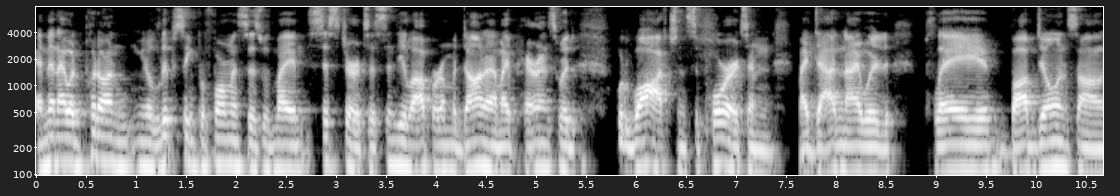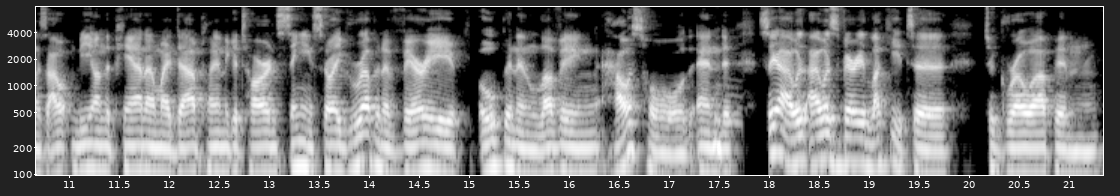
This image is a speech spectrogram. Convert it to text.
And then I would put on, you know, lip sync performances with my sister to Cyndi Lauper and Madonna. My parents would would watch and support, and my dad and I would play Bob Dylan songs. Out me on the piano, my dad playing the guitar and singing. So I grew up in a very open and loving household, and mm-hmm. so yeah, I was I was very lucky to to grow up in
